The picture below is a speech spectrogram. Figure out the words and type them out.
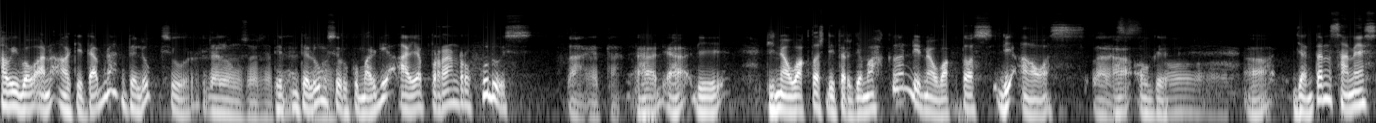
kawibawaan Alkitabna teu luksur. Udah lungsur. Teu lungsur kumargi aya peran Roh Kudus. Tah eta. Di dina waktos diterjemahkan dina waktos diaos Laras. Ah, oge Oh. Ah, janten sanes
